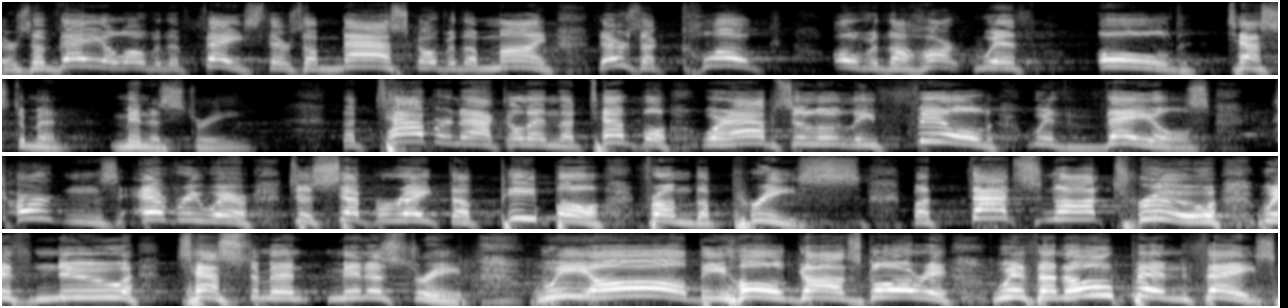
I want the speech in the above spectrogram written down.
There's a veil over the face, there's a mask over the mind, there's a cloak over the heart with Old Testament ministry. The tabernacle and the temple were absolutely filled with veils, curtains everywhere to separate the people from the priests. But that's not true with New Testament ministry. We all behold God's glory with an open face.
